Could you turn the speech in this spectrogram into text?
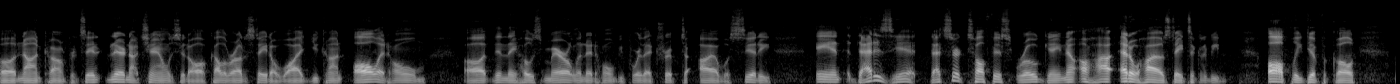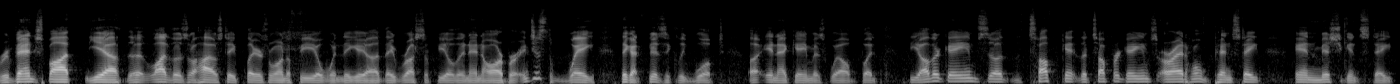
uh, non-conference. They, are not challenged at all. Colorado State, Hawaii, UConn, all at home. Uh, then they host Maryland at home before that trip to Iowa City and that is it. That's their toughest road game. Now, Ohio, at Ohio State, it's going to be awfully difficult. Revenge spot, yeah. The, a lot of those Ohio State players were on the field when they uh, they rushed the field in Ann Arbor, and just the way they got physically whooped uh, in that game as well. But the other games, uh, the tough, the tougher games are at home. Penn State and Michigan State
